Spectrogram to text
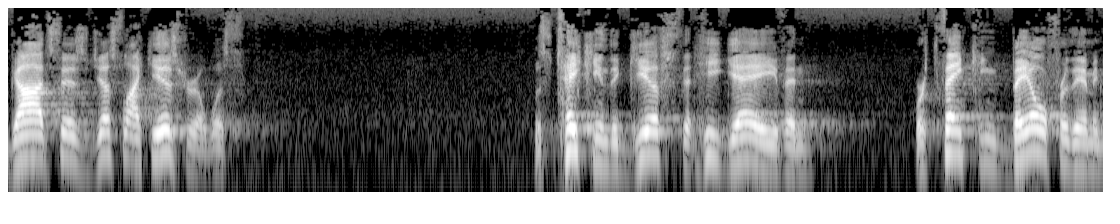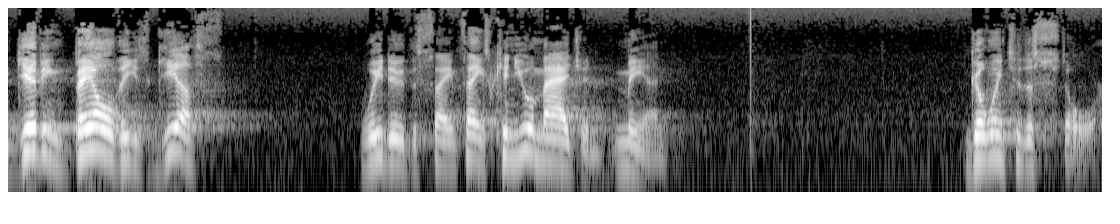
God says, just like Israel was, was taking the gifts that he gave and were thanking Baal for them and giving Baal these gifts, we do the same things. Can you imagine men going to the store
